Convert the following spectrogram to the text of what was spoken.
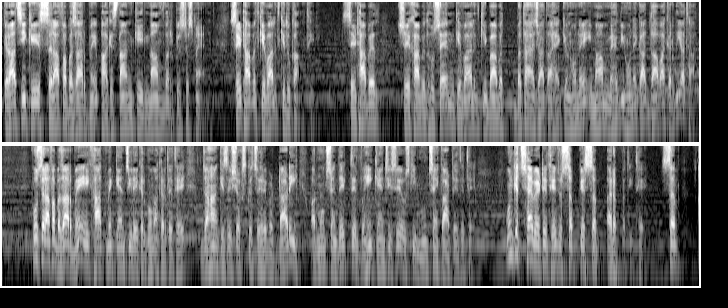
کراچی کے سرافہ بازار میں پاکستان کے نامور بزنس مین سیٹھ عابد کے والد کی دکان تھی۔ سیٹھ عابد، شیخ عابد حسین کے والد کی بابت بتایا جاتا ہے کہ انہوں نے امام مہدی ہونے کا دعویٰ کر دیا تھا۔ وہ سرافہ بازار میں ایک ہاتھ میں کینچی لے کر گھوما کرتے تھے، جہاں کسی شخص کے چہرے پر ڈاڑی اور مونچھیں دیکھتے وہیں کینچی سے اس کی مونچھیں کاٹ دیتے تھے۔ ان کے چھ بیٹے تھے جو سب کے سب ارب پتی تھے۔ سب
